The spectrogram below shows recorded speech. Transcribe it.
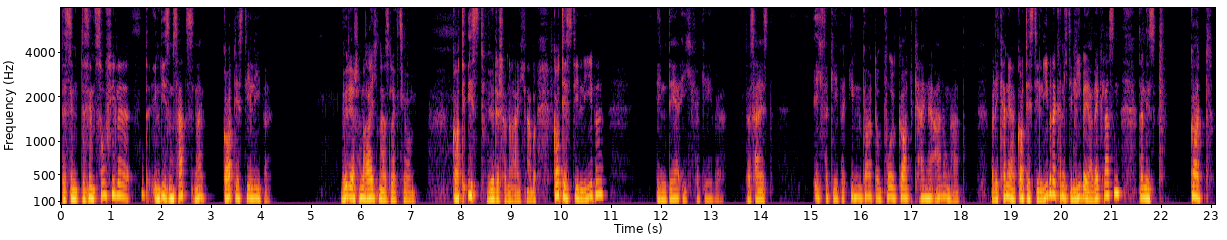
Das sind, das sind so viele in diesem Satz. Ne? Gott ist die Liebe. Würde ja schon reichen als Lektion. Gott ist, würde schon reichen. Aber Gott ist die Liebe, in der ich vergebe. Das heißt, ich vergebe in Gott, obwohl Gott keine Ahnung hat. Weil ich kann ja, Gott ist die Liebe, da kann ich die Liebe ja weglassen. Dann ist Gott,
